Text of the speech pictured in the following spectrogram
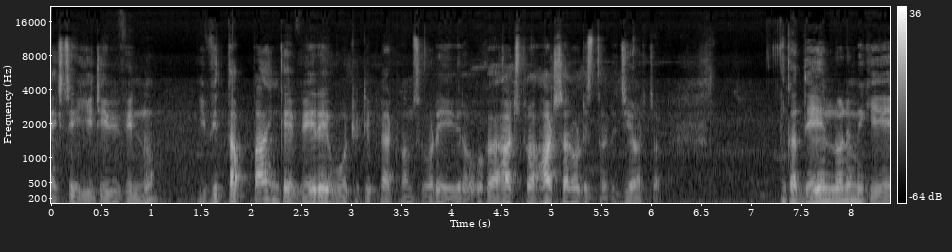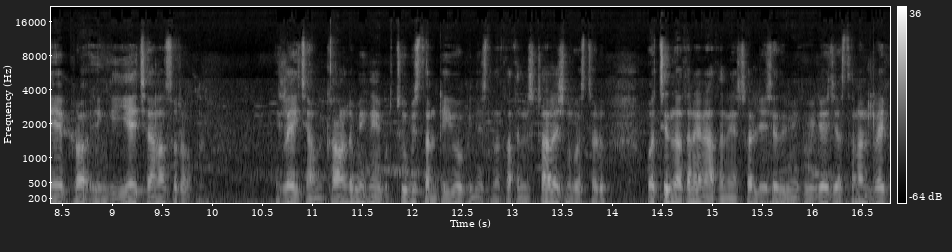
next ETV Win ఇవి తప్ప ఇంకా వేరే ఓటీటీ ప్లాట్ఫామ్స్ కూడా ఏవి రావు. ఒక హాట్స్టార్ హాట్స్టార్ ఒకటి ఇస్తాడు జియో హాట్స్టార్ ఇంకా దేనిలోనే మీకు ఏ ప్రా ఇంక ఏ ఛానల్స్ రావు. ఇట్లా ఈ ఛానల్ కావాలంటే మీకు నేను ఇప్పుడు చూపిస్తాను టీవీ ఓపెన్ చేసిన తర్వాత అతను ఇన్స్టాలేషన్కి వస్తాడు. వచ్చిన తర్వాత నేను అతను ఇన్స్టాల్ చేసేది మీకు వీడియో చేస్తాను అండ్ లైక్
